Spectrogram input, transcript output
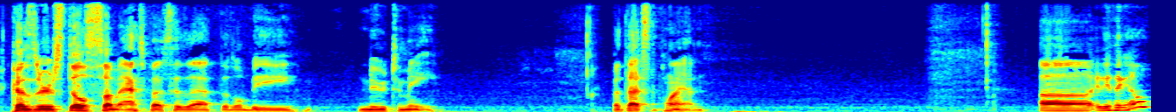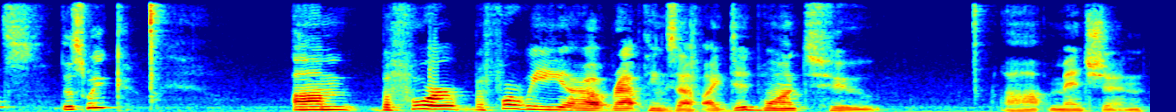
because there's still some aspects of that that'll be new to me. But that's the plan. Uh, anything else this week? Um, before before we uh, wrap things up, I did want to uh, mention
